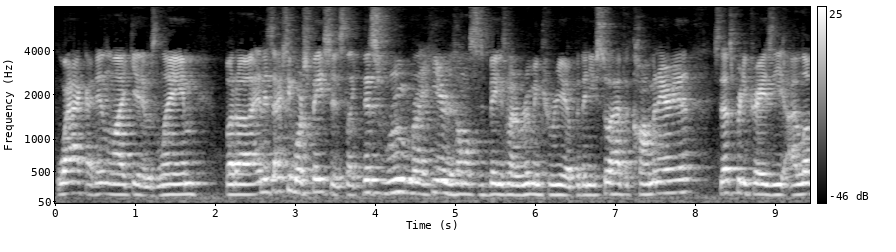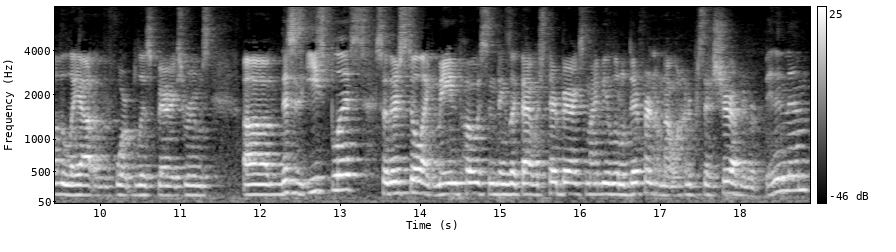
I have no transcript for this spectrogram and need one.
whack, I didn't like it, it was lame. But, uh, and it's actually more spacious. Like this room right here is almost as big as my room in Korea, but then you still have the common area. So that's pretty crazy. I love the layout of the Fort Bliss barracks rooms. Um, this is East Bliss, so there's still like main posts and things like that, which their barracks might be a little different. I'm not 100% sure, I've never been in them.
